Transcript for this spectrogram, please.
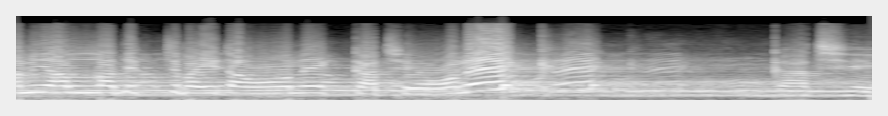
আমি আল্লাহ দেখতে পাই, এটা অনেক কাছে অনেক কাছে।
